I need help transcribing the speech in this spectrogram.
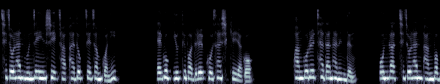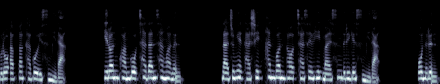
치졸한 문재인 씨 좌파 독재 정권이 애국 유튜버들을 고사시키려고 광고를 차단하는 등 온갖 치졸한 방법으로 압박하고 있습니다. 이런 광고 차단 상황은 나중에 다시 한 번 더 자세히 말씀드리겠습니다. 오늘은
